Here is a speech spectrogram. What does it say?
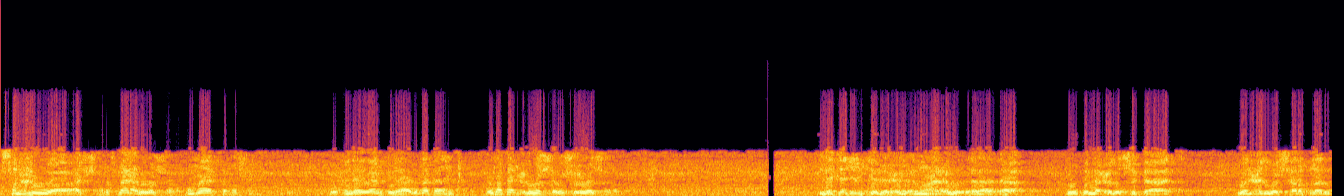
أصلا علو الشرف ما علو الشرف وما يفهم أصلا. وحين ينفي هذا ما فهم هو ما فهم علو الشرف وش علو الشرف؟ إذا كان ينكر أنواع العلو الثلاثة ويقول له علو صفات وإن علو الشرف غير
